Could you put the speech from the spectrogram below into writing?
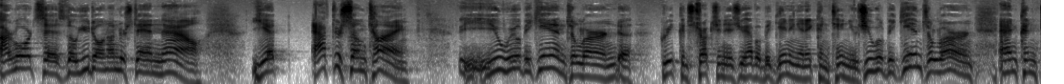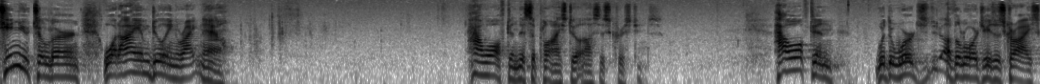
Our Lord says, though you don't understand now, yet after some time, you will begin to learn. Uh, Greek construction is you have a beginning and it continues. You will begin to learn and continue to learn what I am doing right now. How often this applies to us as Christians. How often would the words of the Lord Jesus Christ,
